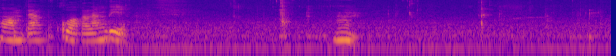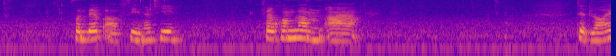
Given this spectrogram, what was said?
หอมจากขวกำลังดี ฝนเบบเอาสี่นาที ใส่ความร้อนอ่าเจ็ดร้อย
